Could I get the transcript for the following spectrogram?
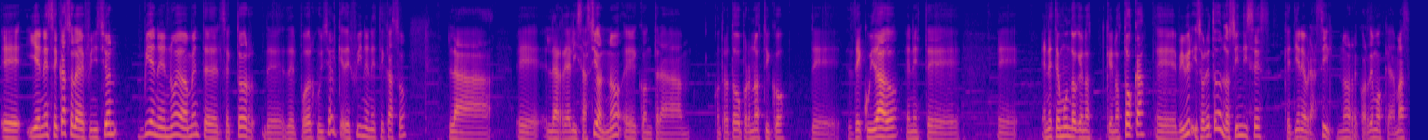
y en ese caso la definición viene nuevamente del sector del Poder Judicial que define en este caso la, eh, realización ¿no? Eh, contra, contra todo pronóstico de, cuidado en este, eh, en este mundo que nos, que nos toca vivir y sobre todo en los índices que tiene Brasil. ¿no? Recordemos que además,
